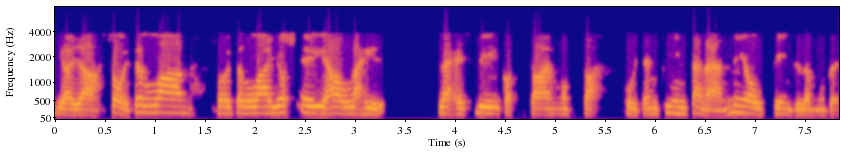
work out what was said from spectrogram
ja, ja soitellaan, soitellaan, jos ei ihan lähi, lähes viikoittain, mutta kuitenkin tänään niin oltiin kyllä muuten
